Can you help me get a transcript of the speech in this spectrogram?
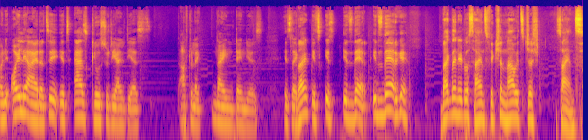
On the oily Iris, it's as close to reality as after like nine, ten years. It's like Right. it's it's it's there. It's there, okay? Back then it was science fiction now it's just science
